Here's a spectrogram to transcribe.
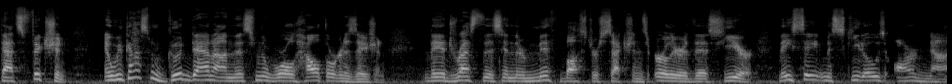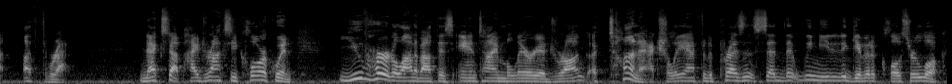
That's fiction. And we've got some good data on this from the World Health Organization. They addressed this in their Mythbuster sections earlier this year. They say mosquitoes are not a threat. Next up, hydroxychloroquine. You've heard a lot about this anti-malaria drug, a ton actually, after the president said that we needed to give it a closer look.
